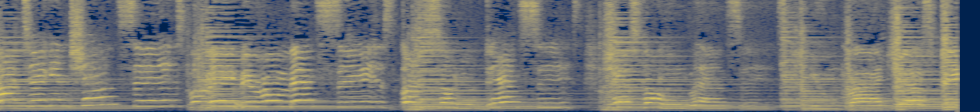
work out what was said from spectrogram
Start taking chances But maybe romances Learn some new dances Just falling glances. You might just be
